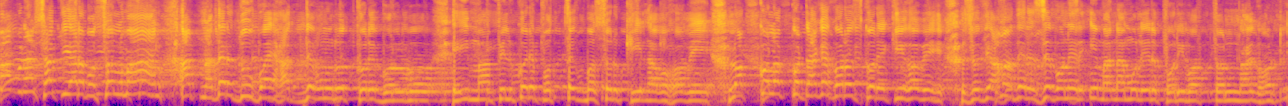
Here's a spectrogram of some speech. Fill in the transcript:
পাবনার সাথী আর মুসলমান, আপনাদের দু পায়ে হাত দিয়ে অনুরোধ করে বলব, এই মাহফিল করে প্রত্যেক বছর কি লাভ হবে? লক্ষ লক্ষ টাকা খরচ করে কি হবে? যদি আমাদের জীবনের ইমান আমলের পরিবর্তন না ঘটে।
